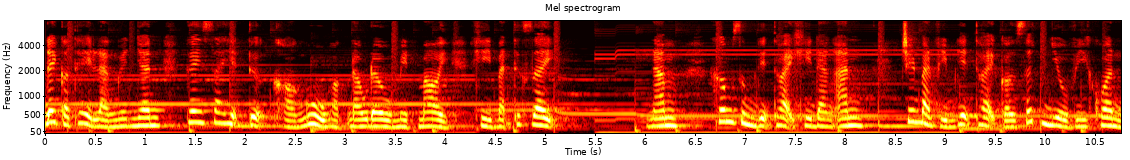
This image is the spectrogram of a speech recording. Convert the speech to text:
Đây có thể là nguyên nhân gây ra hiện tượng khó ngủ hoặc đau đầu mệt mỏi khi bạn thức dậy. 5. Không dùng điện thoại khi đang ăn. Trên bàn phím điện thoại có rất nhiều vi khuẩn,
